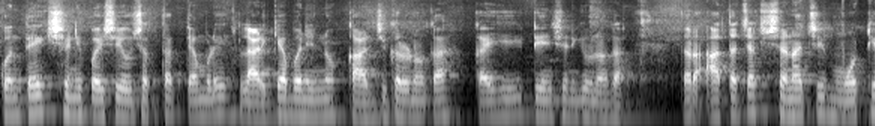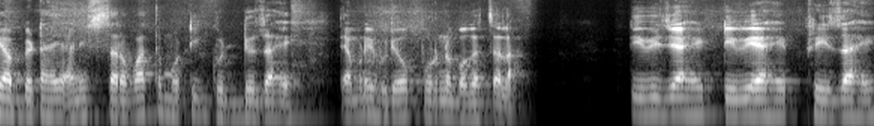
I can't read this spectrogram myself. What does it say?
कोणत्याही क्षणी पैसे येऊ शकतात. त्यामुळे लाडक्या बहिणींनो काळजी करू नका. काहीही टेन्शन घेऊ नका. तर आताच्या क्षणाची मोठी अपडेट आहे आणि सर्वात मोठी गुड न्यूज आहे. त्यामुळे व्हिडिओ पूर्ण बघत चला. टी व्ही जे आहे टी व्ही आहे फ्रीज आहे.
